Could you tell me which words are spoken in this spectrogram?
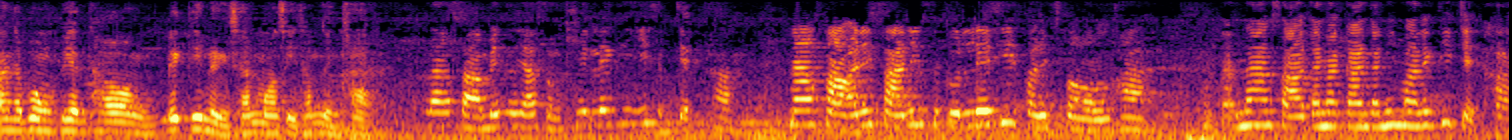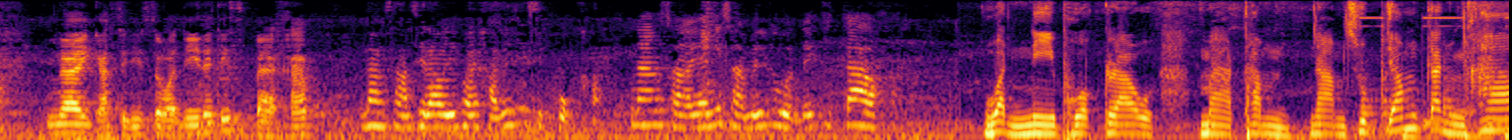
ารทพงษ์เพียรทองเลขที่หนึ่งชั้นมสี่ทับหนึ่งค่ะ นางสาวเมษยาสมคิดเลขที่ 27 ค่ะ นางสาวอดิสานิสกุลเลขที่42ค่ะ นางสาวจันทการจันทิมาเลขที่ 7 ค่ะ นายกสิริสวัสดีได้ที่18ครับ นางสาวศิลาวดีพลอยค่ะเลขที่ 16 ค่ะ นางสาวยานิสาเมริบุตรเลขที่ 9 ค่ะ วันนี้พวกเรามาทำน้ำชุบย่ำกันค่ะ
